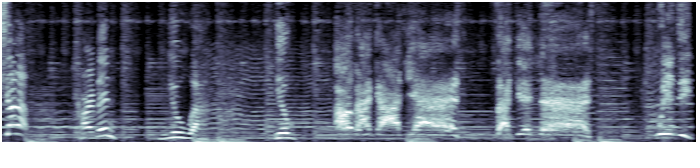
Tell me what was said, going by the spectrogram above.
Shut up, Cartman. You, uh, you... Oh my god, yes! Fucking this! Wendy,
